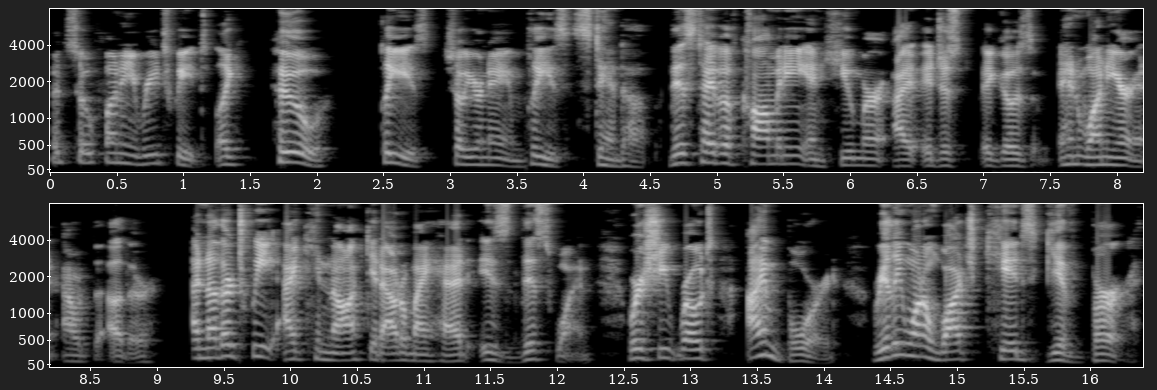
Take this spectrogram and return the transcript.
that's so funny, retweet. Like, who? Please show your name. Please stand up. This type of comedy and humor, I it just it goes in one ear and out the other. Another tweet I cannot get out of my head is this one, where she wrote, I'm bored. Really want to watch kids give birth.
